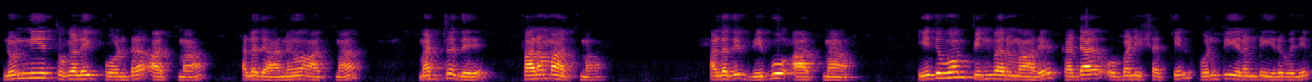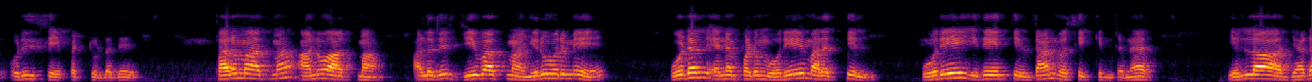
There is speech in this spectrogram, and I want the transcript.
நுண்ணிய துகளை போன்ற ஆத்மா அல்லது அணு ஆத்மா மற்றது பரமாத்மா அல்லது விபு ஆத்மா. இதுவும் பின்வருமாறு கட உபனிஷத்தில் ஒன்று இரண்டு இருபதில் உறுதி செய்யப்பட்டுள்ளது. பரமாத்மா அணு ஆத்மா அல்லது ஜீவாத்மா இருவருமே உடல் எனப்படும் ஒரே மரத்தில் ஒரே இதயத்தில் தான் வசிக்கின்றனர். எல்லா ஜட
